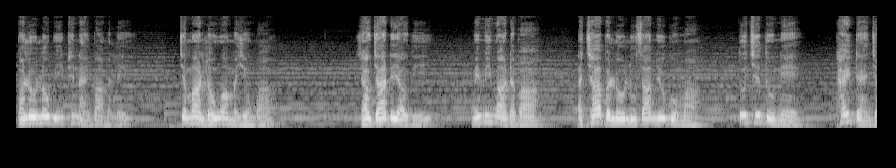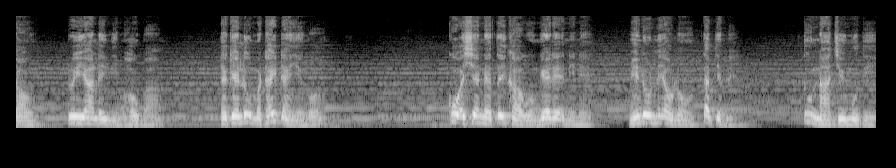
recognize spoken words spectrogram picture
ဘာလို့လုပ်ပြီးဖြစ်နိုင်ပါမလဲကျမလုံးဝမယုံပါယောက်ျားတစ်ယောက်သည်မိမိမှတပါအခြားဘလို့လူစားမျိုးကိုမှသူ့ချစ်သူနဲ့ထိုက်တန်ကြောင်းတွေးရလိမ့်မည်မဟုတ်ပါတကယ်လို့မထိုက်တန်ရင်ကောကို့အရှက်နဲ့တိတ်ခါကိုငဲ့တဲ့အနေနဲ့မင်းတို့နှစ်ယောက်လုံးတတ်ပြစ်မယ်သူ့နာကျူးမှုသည်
